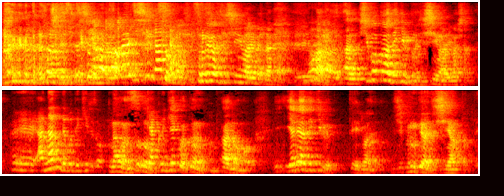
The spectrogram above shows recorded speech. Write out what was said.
それはそれは自信があった。そうそれは自信はありました。なんかうんまああの仕事はできると自信はありましたんでえーあ何でもできるぞと。なんかそう逆に。結構、うん、あのやりゃできるっていうのは自分では自信あったんで。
